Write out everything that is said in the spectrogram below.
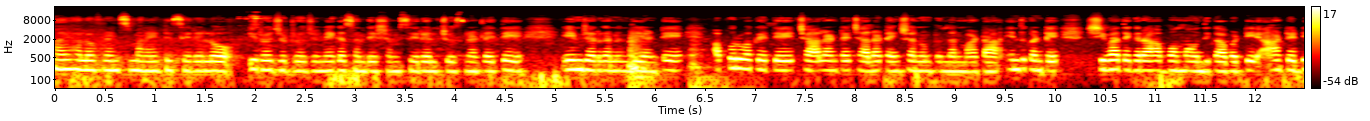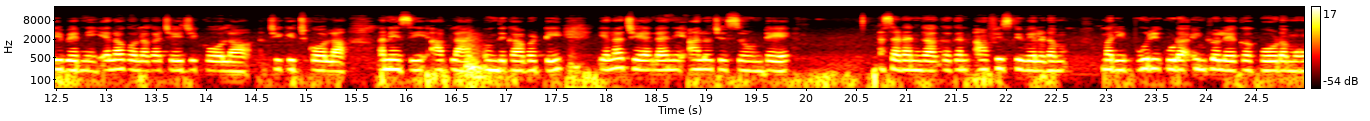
హాయ్ హలో ఫ్రెండ్స్. మన ఇంటి సీరియల్లో ఈరోజు రోజు మేఘ సందేశం సీరియల్ చూసినట్లయితే ఏం జరగనుంది అంటే అపూర్వకైతే చాలా అంటే చాలా టెన్షన్ ఉంటుందన్నమాట. ఎందుకంటే శివ దగ్గర ఆ బొమ్మ ఉంది కాబట్టి ఆ టెడ్డీ బేర్ని ఎలాగోలాగా చేజిక్కోవాలా చిక్కించుకోవాలా అనేసి ఆ ప్లాన్ ఉంది కాబట్టి ఎలా చేయాలని ఆలోచిస్తూ ఉంటే సడన్గా గగన్ ఆఫీస్కి వెళ్ళడం మరి పూరి కూడా ఇంట్లో లేకపోవడము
